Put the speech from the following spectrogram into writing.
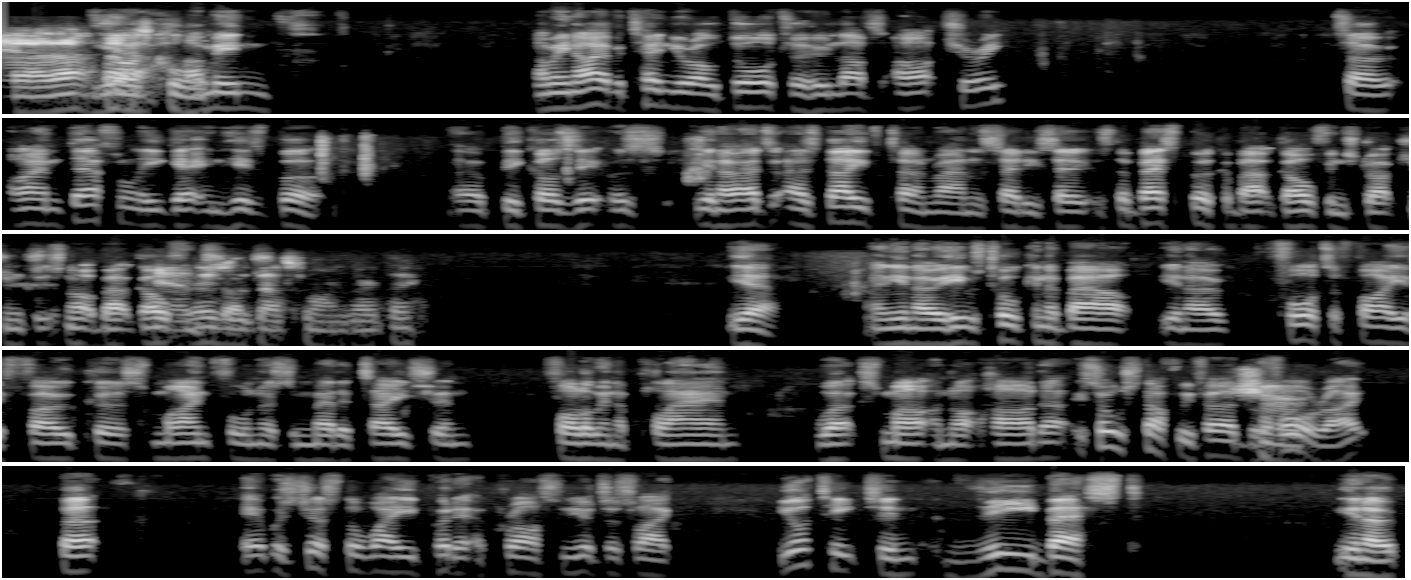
Yeah, that, that yeah, was cool. I mean, I mean, I have a ten year old daughter who loves archery so I am definitely getting his book uh, because it was, you know, as, as Dave turned around and said, he said it was the best book about golf instruction because it's not about golf. Yeah, those are the best ones, aren't they? Yeah, and you know, he was talking about, you know, fortify your focus, mindfulness and meditation, following a plan, work smarter, not harder. It's all stuff we've heard sure. before, right? But it was just the way he put it across, and you're just like, you're teaching the best, you know,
